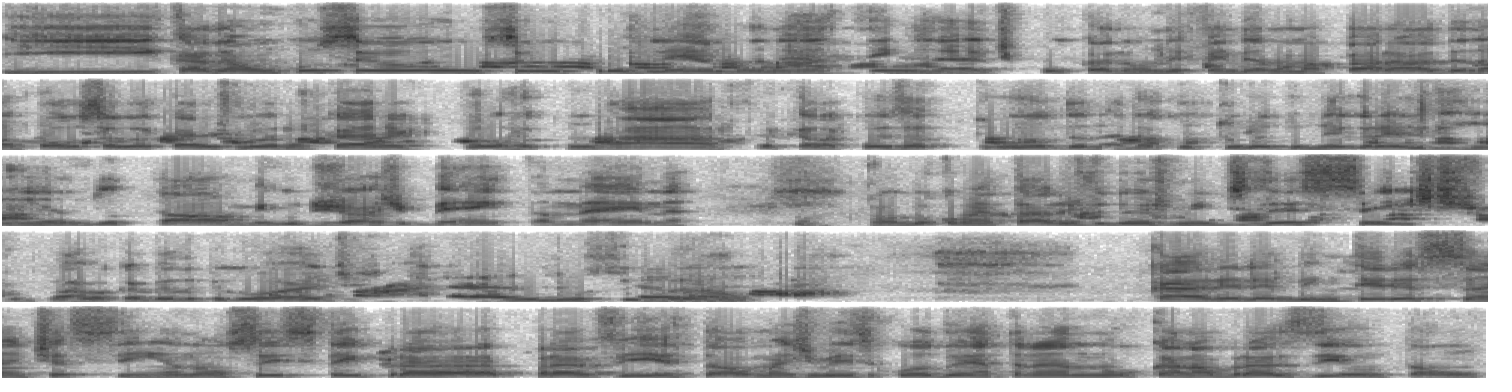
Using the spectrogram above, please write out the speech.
E cada um com o seu, seu problema, né? Assim, né? Tipo, cada um defendendo uma parada, né? O Paulo César Caju era um cara que, porra, com afro, aquela coisa toda, né? Da cultura do negro é lindo tal, amigo de Jorge Ben também, né? É um documentário de 2016, o Barba Cabelo e Bigode, o Lúcio Branco. Cara, ele é bem interessante, assim. Eu não sei se tem pra, pra ver tal, mas de vez em quando entra no Canal Brasil. Então,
